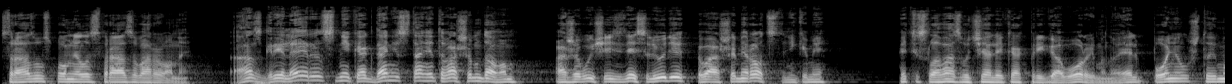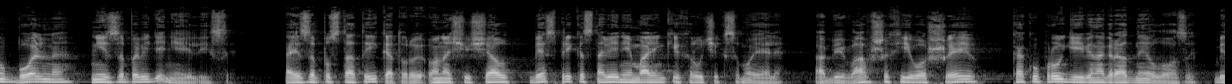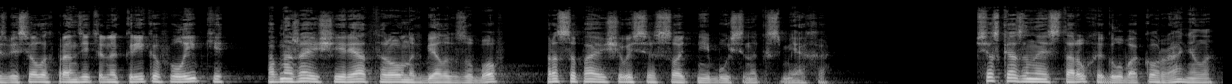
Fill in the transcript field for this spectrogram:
Сразу вспомнилась фраза вороны. «Асгрилейрос никогда не станет вашим домом, а живущие здесь люди — вашими родственниками». Эти слова звучали как приговор, и Мануэль понял, что ему больно не из-за поведения Элисы, а из-за пустоты, которую он ощущал без прикосновения маленьких ручек Самуэля, обвивавших его шею, как упругие виноградные лозы, без веселых пронзительных криков, улыбки, обнажающие ряд ровных белых зубов, рассыпающегося сотней бусинок смеха. Все сказанное старухой глубоко ранило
